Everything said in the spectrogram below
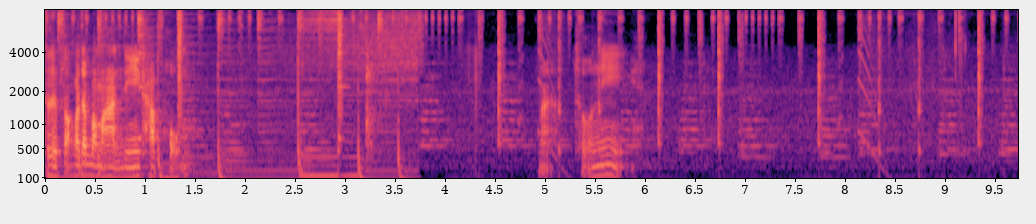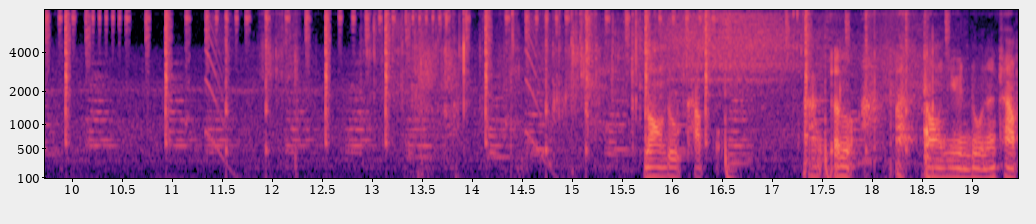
หนึ่งต่อสิบสองก็จะประมาณนี้ครับผมมาโทนี่ลองดูครับผมลองยืนดูนะครับ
